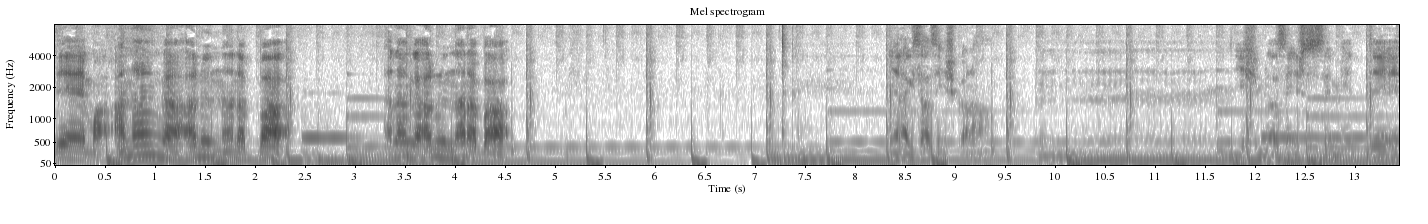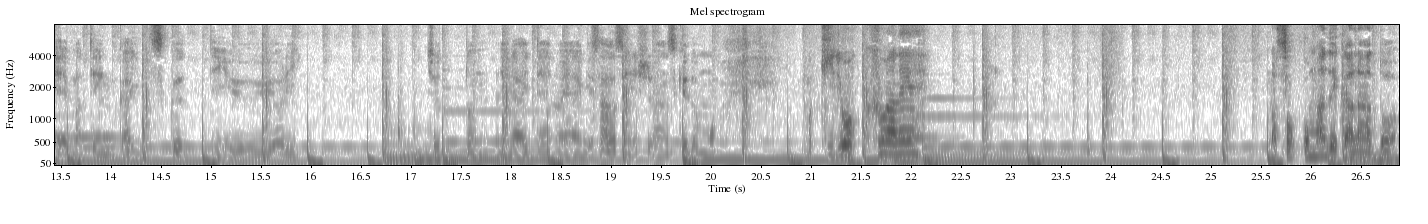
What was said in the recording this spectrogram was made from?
で、まあ、穴があるならば穴があるならば柳沢選手かな。西村選手攻めて、まあ、展開つくっていうよりちょっと狙いたいのは柳沢選手なんですけども、まあ、気力はね、まあ、そこまでかなと、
